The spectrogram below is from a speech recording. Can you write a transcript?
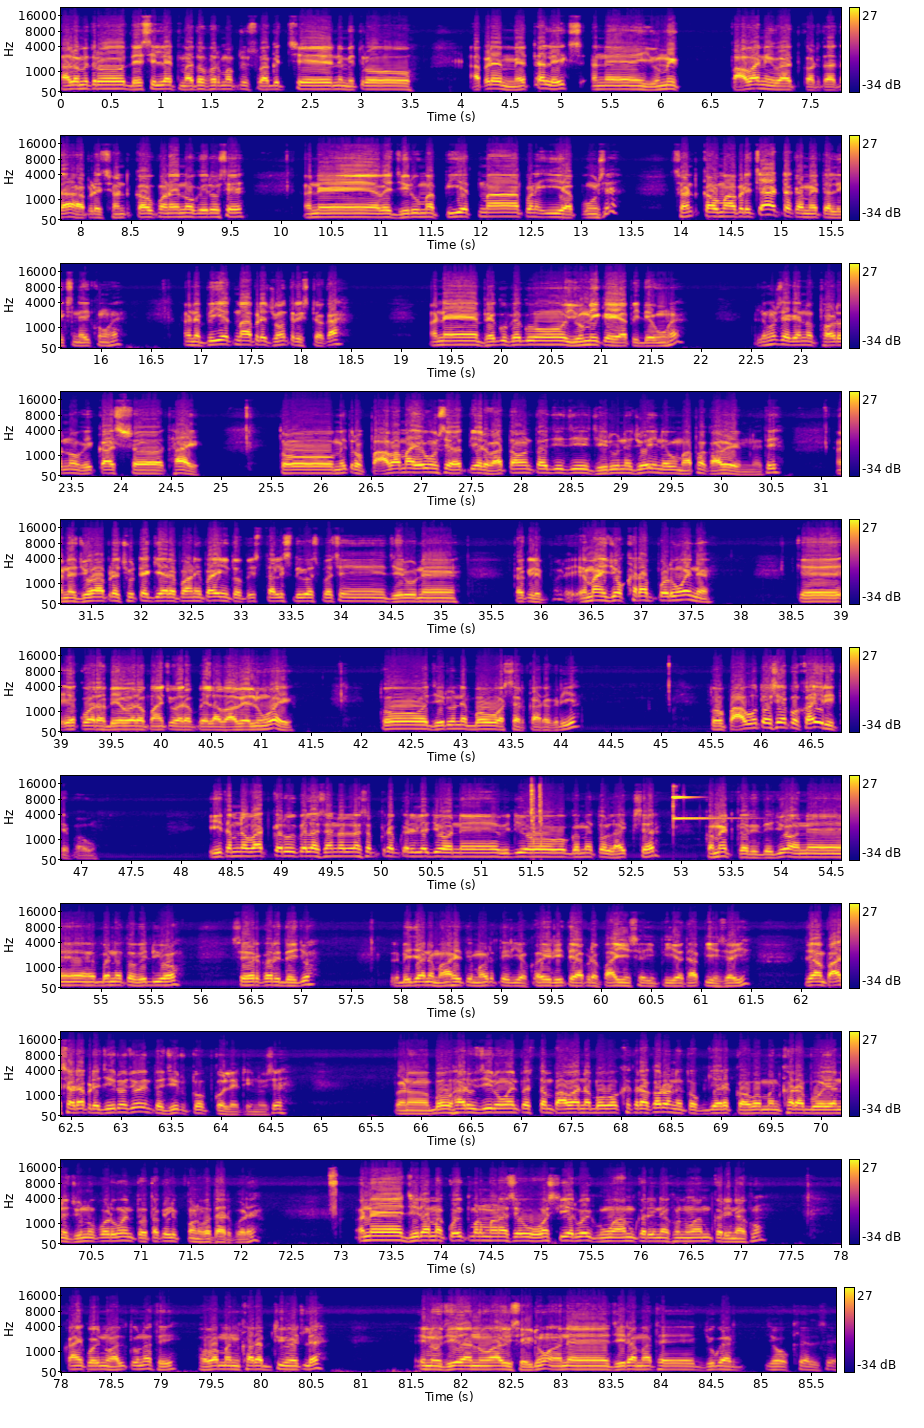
હાલો મિત્રો, દેશી લાઈફ માધવફરમાં આપનું સ્વાગત છે ને મિત્રો, આપણે મેટાલિક્સ અને યુમિક પાવાની વાત કરતા હતા. આપણે છંટકાવ પણ એનો કર્યો છે અને હવે જીરુમાં પિયતમાં પણ એ આપવું છે. છંટકાવમાં આપણે ચાર ટકા મેટાલિક્સ નાખ્યું છે અને પિયતમાં આપણે ચોત્રીસ ટકા અને ભેગું ભેગું યુમિક આપી દેવું છે એટલે શું છે કે એનો થડનો વિકાસ થાય. તો મિત્રો પાવામાં એવું છે, અત્યારે વાતાવરણ તો જે જે જીરુને જોઈને એવું માફક આવે એમ નથી. અને જો આપણે છૂટે ક્યારે પાણી પાઈએ તો પિસ્તાલીસ દિવસ પછી જીરુને તકલીફ પડે. એમાંય જો ખરાબ પડવું હોય ને, કે એક વર્ષ બે વર્ષ પાંચ વર્ષ પહેલાં વાવેલું હોય, તો જીરુને બહુ અસરકારક રહીએ તો પાવું તો છે, પણ કઈ રીતે પાવું? એ તમને વાત કરવી પહેલાં ચેનલને સબસ્ક્રાઈબ કરી લેજો અને વીડિયો ગમે તો લાઈક શેર કમેન્ટ કરી દેજો અને બને તો વીડિયો શેર કરી દેજો. એટલે બીજાને માહિતી મળતી રહે કઈ રીતે આપણે પાઈએ છીએ પિયત આપીએ છીએ. જ્યાં પાછળ આપણે જીરું જોઈએ ને તો જીરું ટોપ ક્વોલિટીનું છે. પણ બહુ સારું જીરું હોય ને પછી તમે પાવાના બહુ અખતરા કરો ને તો ક્યારેક હવામાન ખરાબ હોય અને જૂનું પડવું હોય ને તો તકલીફ પણ વધારે પડે. અને જીરામાં કોઈ પણ માણસ એવું હોશિયાર હોય કે હું આમ કરી નાખું હું આમ કરી નાખું, કાંઈ કોઈનું હાલતું નથી. હવામાન ખરાબ થયું એટલે એનું જીરાનું આવી સડ્યું અને જીરા માથે એક જુગાર જેવો ખેલ છે.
